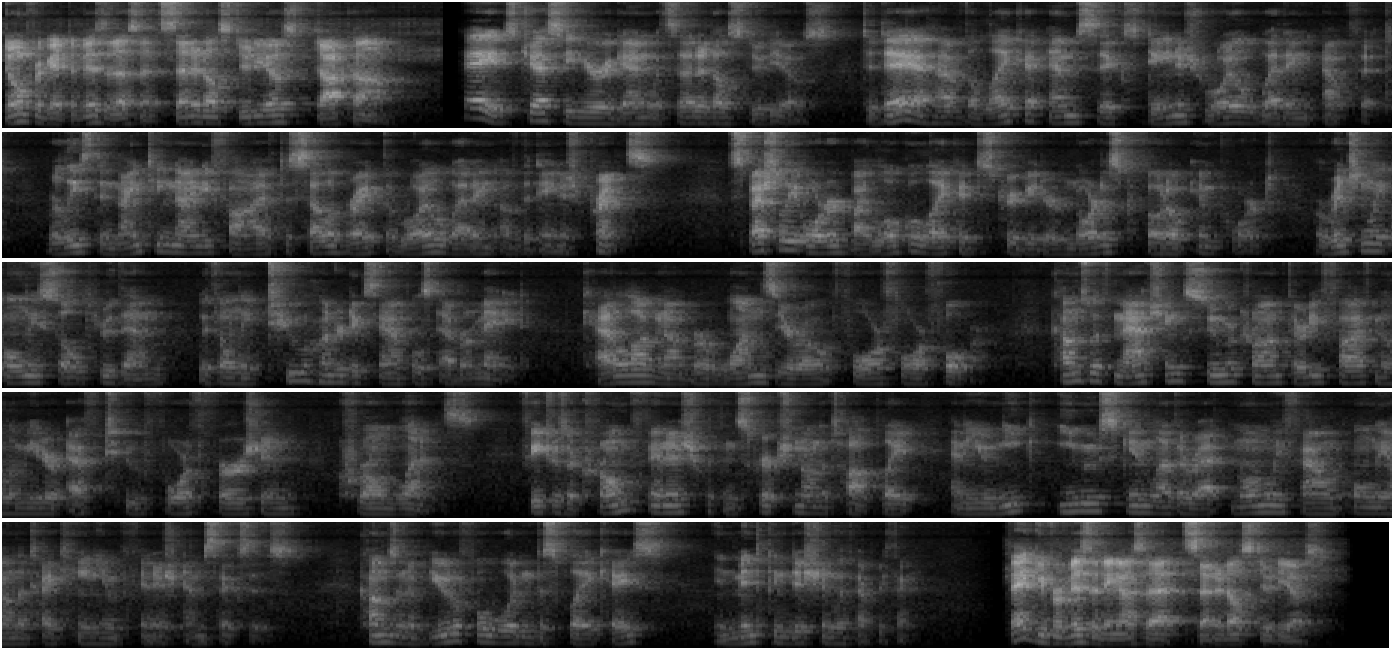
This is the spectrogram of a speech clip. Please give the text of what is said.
Don't forget to visit us at setadelstudios.com. Hey, it's Jesse here again with Setadel Studios. Today I have the Leica M6 Danish Royal Wedding outfit, released in 1995 to celebrate the royal wedding of the Danish prince. Specially ordered by local Leica distributor Nordisk Photo Import, originally only sold through them with only 200 examples ever made. Catalog number 10444. Comes with matching Summicron 35mm f2 fourth version chrome lens. Features a chrome finish with inscription on the top plate and a unique emu skin leatherette normally found only on the titanium finish M6s. Comes in a beautiful wooden display case, in mint condition with everything. Thank you for visiting us at Setadel Studios.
